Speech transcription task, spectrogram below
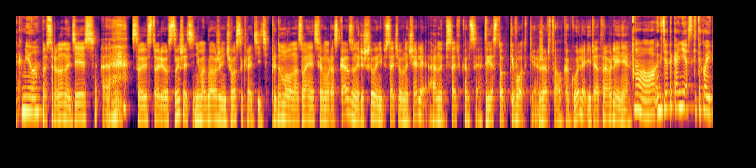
так мило. Но все равно надеюсь свою историю услышать, не могла уже ничего сократить. Придумала название своему рассказу, но решила не писать его в начале, а написать в конце. Две стопки водки. Жертва алкоголя или отравления. О, где-то Коневский такой,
